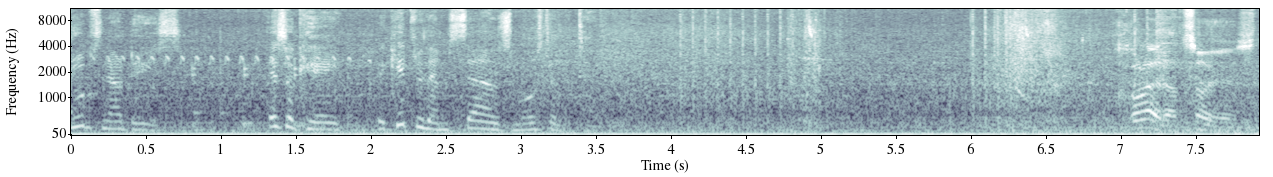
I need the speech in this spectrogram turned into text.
Troops nowadays. It's okay. They keep to themselves most of the time. Cholera, co jest?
